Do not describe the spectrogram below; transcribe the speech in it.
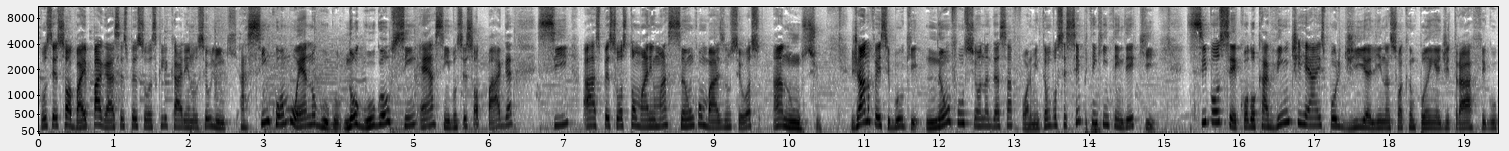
você só vai pagar se as pessoas clicarem no seu link. Assim como é no Google. No Google, sim, é assim. Você só paga se as pessoas tomarem uma ação com base no seu anúncio. Já no Facebook, não funciona dessa forma. Então você sempre tem que entender que se você colocar 20 reais por dia ali na sua campanha de tráfego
